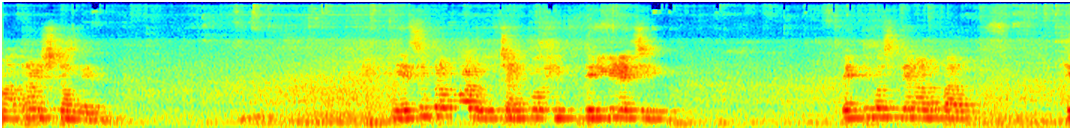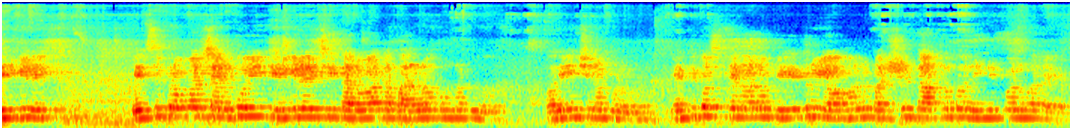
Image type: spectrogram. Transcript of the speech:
మాత్రం ఇష్టం లేదు. యేసుప్రభు వారు చనిపోయి తిరిగి లేచి పెంతికొస్త దినాల్లో పర తిరిగి లేచి యేసుప్రభు వారు చనిపోయి తిరిగి లేచి తర్వాత పరలోకమునకు ఉదయించినప్పుడు ఎంతకొస్త దినాల్లో పేతురు యోహాను పరిశుద్ధాత్మతో నిండిపోయిన వారయ్యారు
